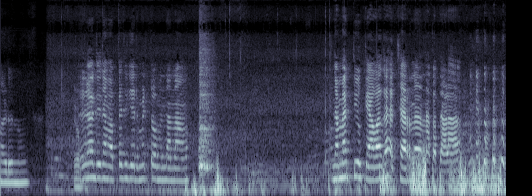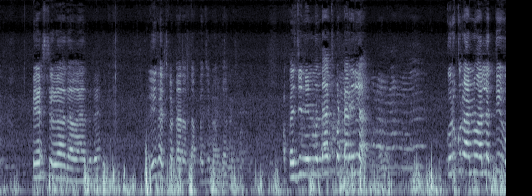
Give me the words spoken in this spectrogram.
ಮಾಡೋನು. ನಮ್ಮ ಅಪ್ಪಾಜಿಗೆ ಗಿರ್ಮಿಟ್ ತೊಗೊಂಬಂದಾನ ನಮ್ಮ ಅತ್ತಿ ಯಾವಾಗ ಹಚ್ಚಾರನ ಅನ್ನಕತ್ತಾಳ ಟೇಸ್ಟ್ ಚಲೋ ಅದಾವ ಆದ್ರೆ. ಈಗ ಹಚ್ಕೊಟ್ಟಾರಂತ ಅಪ್ಪಾಜಿ ಮುಂದೆ. ಅಪ್ಪಾಜಿ ನಿನ್ ಮುಂದೆ ಹಚ್ಕೊಟ್ಟಾರಿಲ್ಲ? ಕುರುಕುರು ಅನ್ನು ಅಲ್ಲತ್ತೀವ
